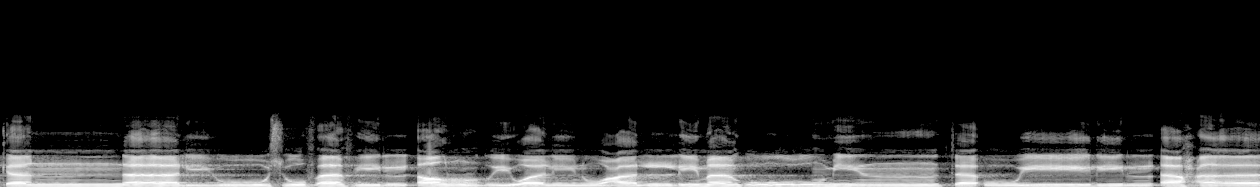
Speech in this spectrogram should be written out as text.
مكنا ليوسف في الأرض ولنعلمه من تأويل الأحاديث.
